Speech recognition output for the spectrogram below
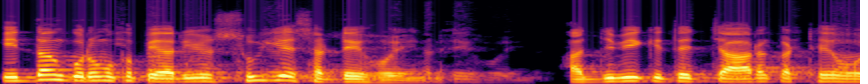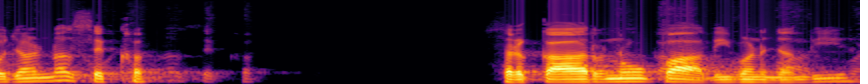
ਇਦਾਂ ਗੁਰਮੁਖ ਪਿਆਰੀਓ ਸੂਈਏ ਛੱਡੇ ਹੋਏ ਨੇ। ਅੱਜ ਵੀ ਕਿਤੇ ਚਾਰ ਇਕੱਠੇ ਹੋ ਜਾਣ ਨਾ ਸਿੱਖ। ਸਰਕਾਰ ਨੂੰ ਭਾਅ ਦੀ ਬਣ ਜਾਂਦੀ ਹੈ।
